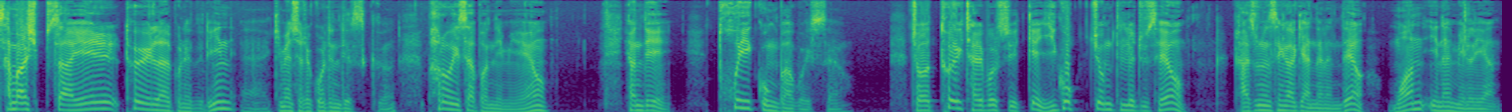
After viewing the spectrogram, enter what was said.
3월 14일 토요일 날 보내드린 김현철의 골든디스크 8524번님이에요. 현디 토익 공부하고 있어요. 저 토익 잘 볼 수 있게 이 곡 좀 들려주세요. 가수는 생각이 안 나는데요. One in a Million.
